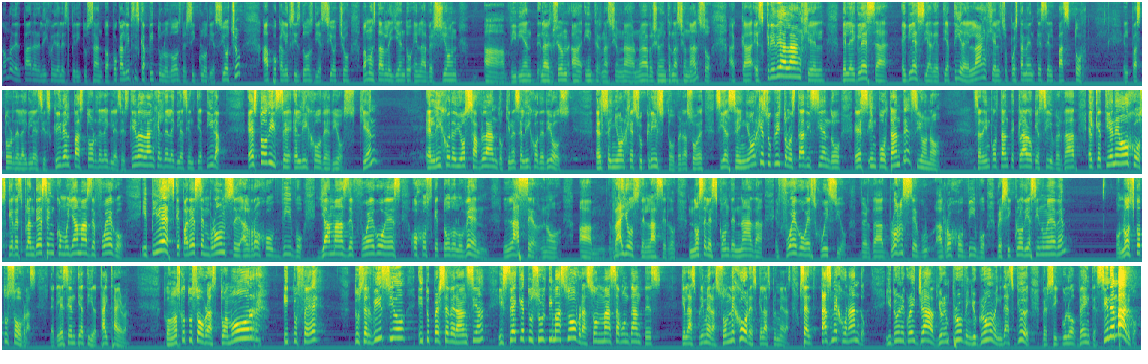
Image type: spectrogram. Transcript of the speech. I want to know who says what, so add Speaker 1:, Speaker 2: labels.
Speaker 1: Nombre del Padre, del Hijo y del Espíritu Santo. Apocalipsis capítulo 2, versículo 18. Apocalipsis 2, 18. Vamos a estar leyendo en la versión uh, viviente, en la versión uh, internacional, nueva versión internacional. So, acá escribe al ángel de la iglesia, iglesia de Tiatira. El ángel supuestamente es el pastor el pastor de la iglesia. Escribe al pastor de la iglesia, escribe al ángel de la iglesia en Tiatira. Esto dice el Hijo de Dios. ¿Quién? El Hijo de Dios hablando. ¿Quién es el Hijo de Dios? El Señor Jesucristo, ¿verdad? Si el Señor Jesucristo lo está diciendo, ¿es importante? ¿Sí o no? ¿Será importante? Claro que sí, ¿verdad? El que tiene ojos que resplandecen como llamas de fuego y pies que parecen bronce al rojo vivo. Llamas de fuego es ojos que todo lo ven. Láser, no, rayos de láser, no se le esconde nada. El fuego es juicio, ¿verdad? Bronce al rojo vivo. Versículo 19. Conozco tus obras. La iglesia en Tiatira, Taitira. Conozco tus obras, tu amor y tu fe, tu servicio y tu perseverancia. Y sé que tus últimas obras son más abundantes que las primeras, son mejores que las primeras. O sea, estás mejorando. You're doing a great job. You're improving. You're growing. That's good. Versículo 20. Sin embargo,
